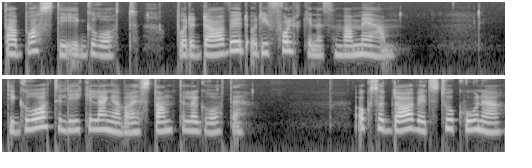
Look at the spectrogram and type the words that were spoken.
Da brast de i gråt, både David og de folkene som var med ham. De gråt til de ikke lenger var i stand til å gråte. Også Davids to koner,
